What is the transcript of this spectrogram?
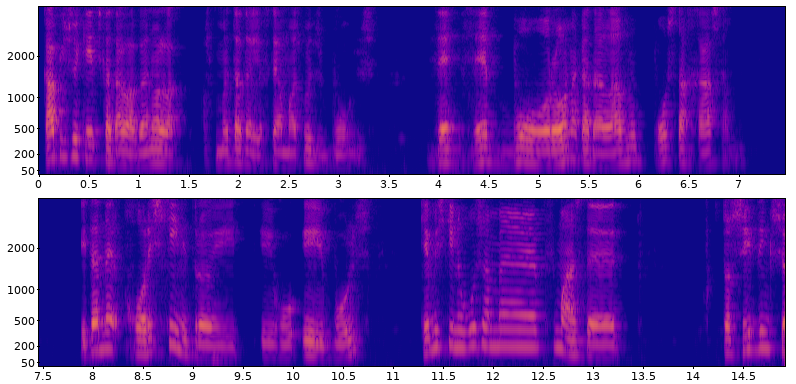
κάποιου και έτσι καταλαβαίνω, αλλά ας πούμε τα τελευταία μα με τους Bulls, δεν, δεν μπορώ να καταλάβω πώς τα χάσαμε. Ήταν χωρίς κίνητρο οι, οι, οι Bulls και εμείς κυνηγούσαμε, θυμάστε, το seeding σε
